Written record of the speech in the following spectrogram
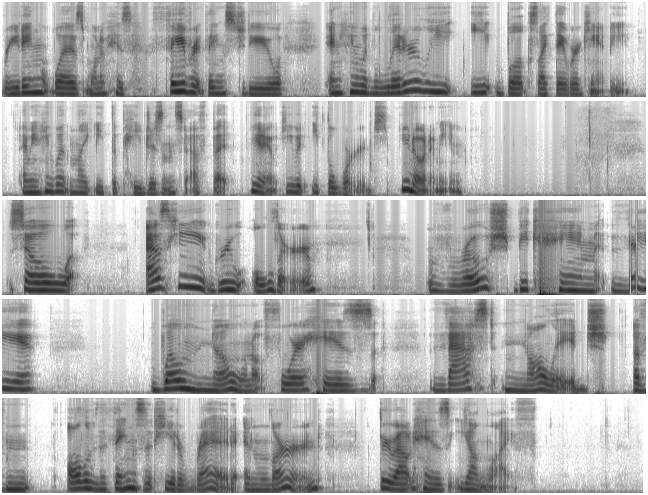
Reading was one of his favorite things to do, and he would literally eat books like they were candy. I mean, he wouldn't like eat the pages and stuff, but you know, he would eat the words. You know what I mean? So, as he grew older, Roch became very well known for his vast knowledge of all of the things that he had read and learned throughout his young life.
